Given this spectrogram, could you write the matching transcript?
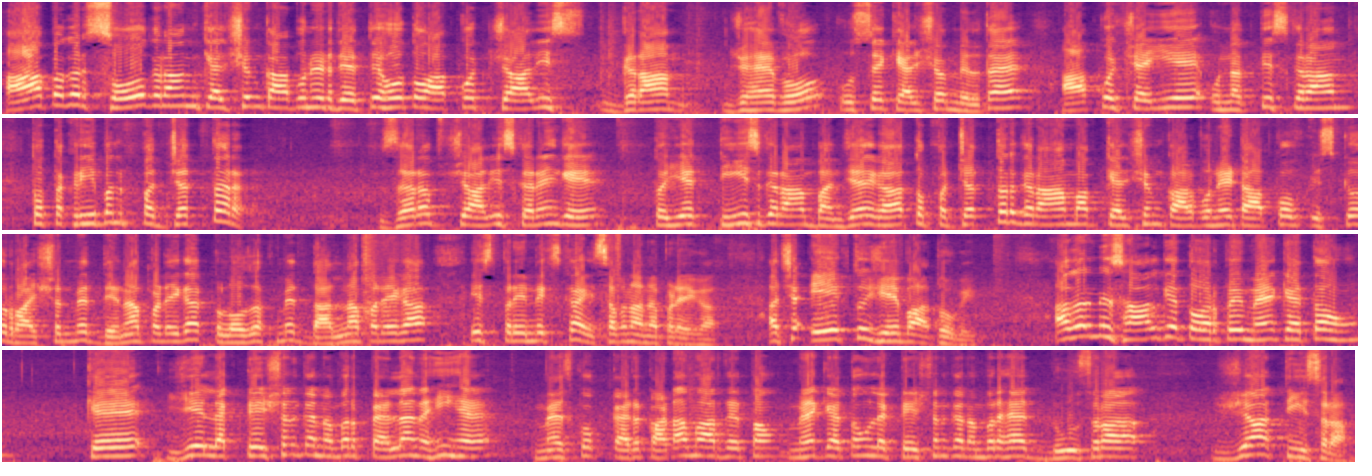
आप अगर 100 ग्राम कैल्शियम कार्बोनेट देते हो तो आपको 40 ग्राम जो है वो उससे कैल्शियम मिलता है। आपको चाहिए उनतीस ग्राम तो तकरीबन पचहत्तर ज़रब 40 करेंगे तो ये 30 ग्राम बन जाएगा। तो 75 ग्राम आप कैल्शियम कार्बोनेट आपको इसको राशन में देना पड़ेगा क्लोजअप में डालना पड़ेगा, इस प्रेमिक्स का हिस्सा बनाना पड़ेगा। अच्छा एक तो ये बात हो गई। अगर मिसाल के तौर पे मैं कहता हूँ कि ये लैक्टेशन का नंबर पहला नहीं है, मैं इसको काटा मार देता हूँ। मैं कहता हूँ लैक्टेशन का नंबर है दूसरा या तीसरा।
